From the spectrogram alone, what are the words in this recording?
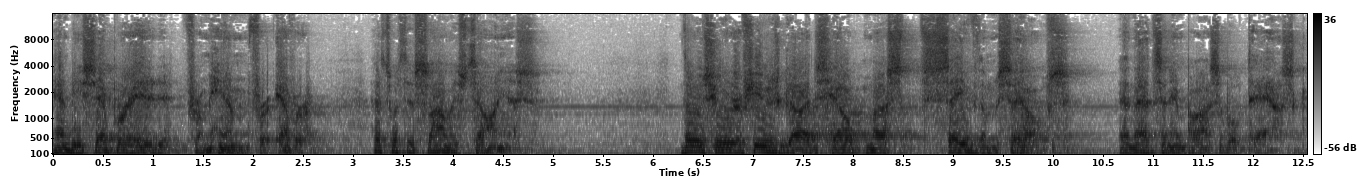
and be separated from him forever. That's what this psalm is telling us. Those who refuse God's help must save themselves, and that's an impossible task.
